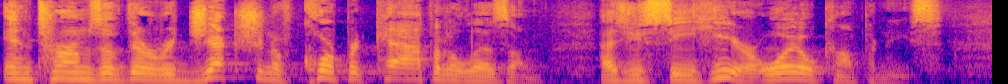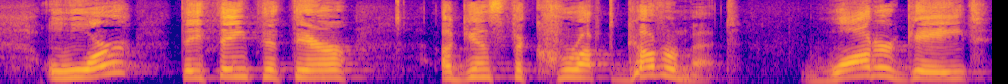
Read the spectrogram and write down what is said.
in terms of their rejection of corporate capitalism, as you see here, oil companies. Or they think that they're against the corrupt government. Watergate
